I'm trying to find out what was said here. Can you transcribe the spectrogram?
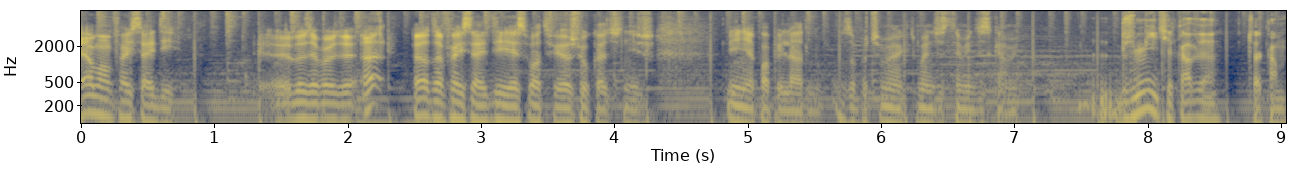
ja mam Face ID. Ludzie powiedzieli, a, ja to Face ID jest łatwiej oszukać niż linia papilarna. Zobaczymy, jak to będzie z tymi dyskami. Brzmi ciekawie, czekam.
